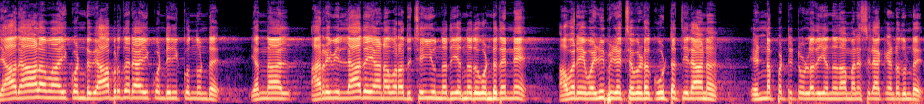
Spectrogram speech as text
ധാരാളമായി കൊണ്ട് വ്യാപൃതരായി കൊണ്ടിരിക്കുന്നുണ്ട് എന്നാൽ അറിവില്ലാതെയാണ് അവർ അത് ചെയ്യുന്നത് എന്നതുകൊണ്ട് തന്നെ അവരെ വഴിപിഴച്ചവരുടെ കൂട്ടത്തിലാണ് എണ്ണപ്പെട്ടിട്ടുള്ളത് എന്ന് നാം മനസ്സിലാക്കേണ്ടതുണ്ട്.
